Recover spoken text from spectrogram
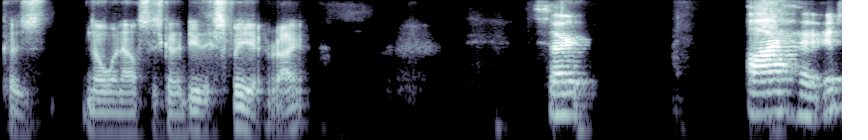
because no one else is going to do this for you, right? So I heard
